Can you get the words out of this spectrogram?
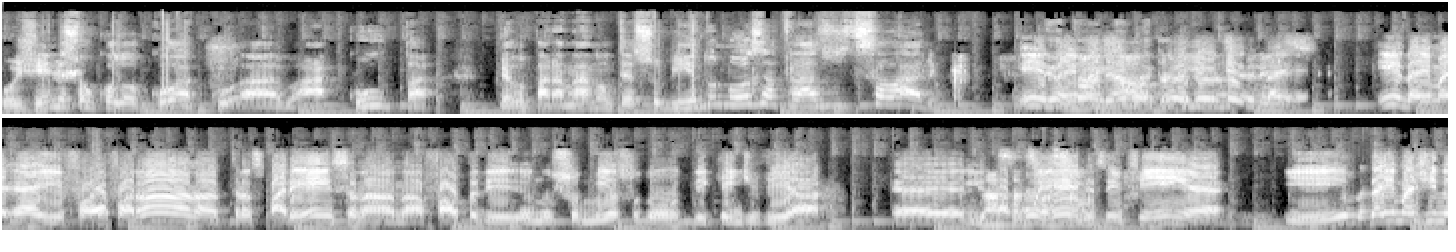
o Gênison colocou a, a, a culpa pelo Paraná não ter subido nos atrasos de salário. E daí, Eu daí-. E é, e fora, fora na transparência, na, na falta de. no sumiço do, de quem devia é, lidar com eles, enfim, é. E daí imagina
